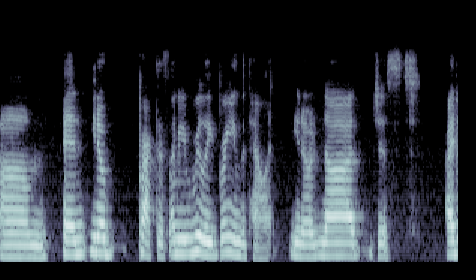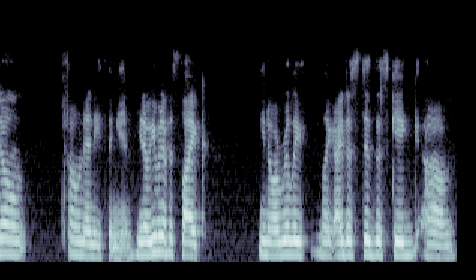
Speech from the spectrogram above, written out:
Um, and you know, practice. I mean, really bringing the talent. You know, not just. I don't phone anything in. You know, even if it's like, you know, a really like I just did this gig um,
